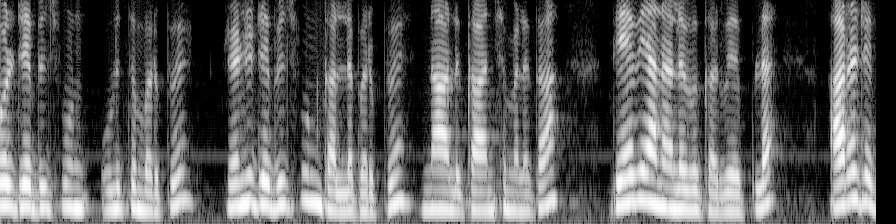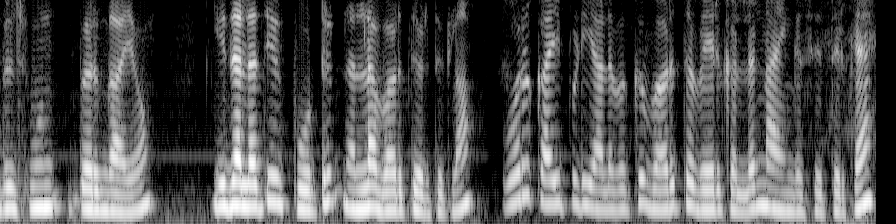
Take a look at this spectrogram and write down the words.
ஒரு டேபிள் ஸ்பூன் உளுத்தம்பருப்பு ரெண்டு டேபிள் ஸ்பூன் கடலப்பருப்பு நாலு காஞ்ச மிளகாய் தேவையான அளவு கருவேப்பிலை அரை டேபிள் ஸ்பூன் பெருங்காயம். இதெல்லாத்தையும் போட்டு நல்லா வறுத்து எடுத்துக்கலாம். ஒரு கைப்பிடி அளவுக்கு வறுத்த வேர்க்கடலை நான் இங்கே சேர்த்துருக்கேன்.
